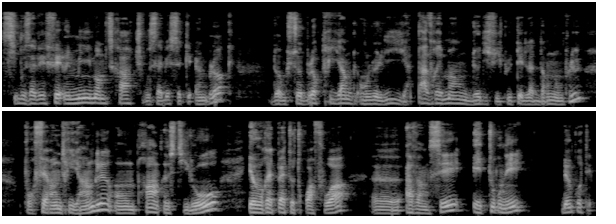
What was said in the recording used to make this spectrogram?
Si vous avez fait un minimum Scratch, vous savez ce qu'est un bloc. Donc ce bloc triangle, on le lit, il n'y a pas vraiment de difficulté là-dedans non plus. Pour faire un triangle, on prend un stylo et on répète trois fois euh, avancer et tourner d'un côté.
